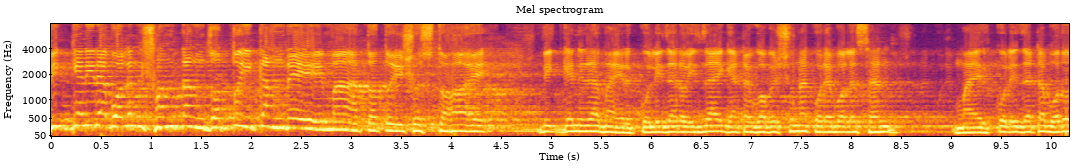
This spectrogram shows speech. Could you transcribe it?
বিজ্ঞানীরা বলেন, সন্তান যতই কান্দে, মা ততই সুস্থ হয়। বিজ্ঞানীরা মায়ের কলিজার ওই জায়গাটা গবেষণা করে বলেছেন, মায়ের কলিজাটা বড়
